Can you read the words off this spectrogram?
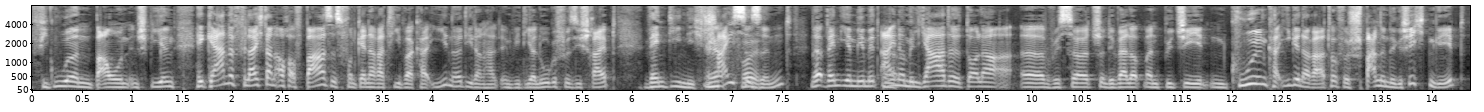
Figuren bauen in Spielen. Hey, gerne vielleicht dann auch auf Basis von generativer KI, ne, die dann halt irgendwie Dialoge für sie schreibt, wenn die nicht ja, scheiße voll. sind, ne, wenn ihr mir mit ja. einer Milliarde Dollar äh, Research und Development Budget einen coolen KI-Generator für spannende Geschichten gebt.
